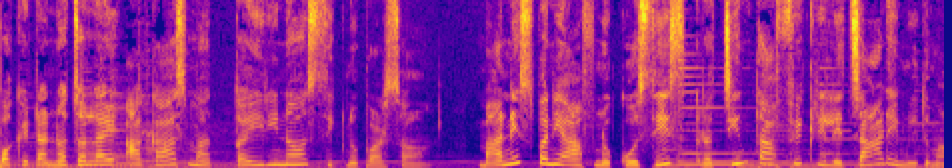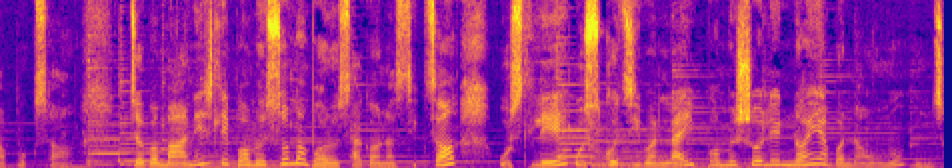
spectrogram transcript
पखेटा नचलाइ आकाशमा तैरिन सिक्नुपर्छ। मानिस पनि आफ्नो कोसिस र चिन्ता फिक्रीले चाँडै मृत्युमा पुग्छ। जब मानिसले परमेश्वरमा भरोसा गर्न सिक्छ उसले उसको जीवनलाई परमेश्वरले नयाँ बनाउनु हुन्छ।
